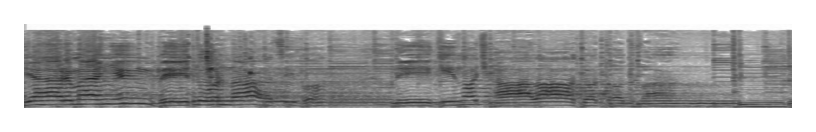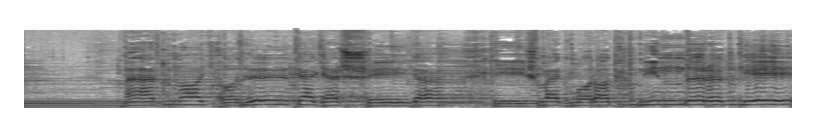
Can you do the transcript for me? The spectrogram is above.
jár menjünk Bétornáciba, néki nagy hálákat adván. Mert nagy az ő kegyessége, és megmarad mindörökké,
